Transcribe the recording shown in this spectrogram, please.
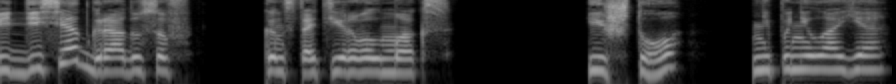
«Пятьдесят градусов», — констатировал Макс. «И что?» — не поняла я.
